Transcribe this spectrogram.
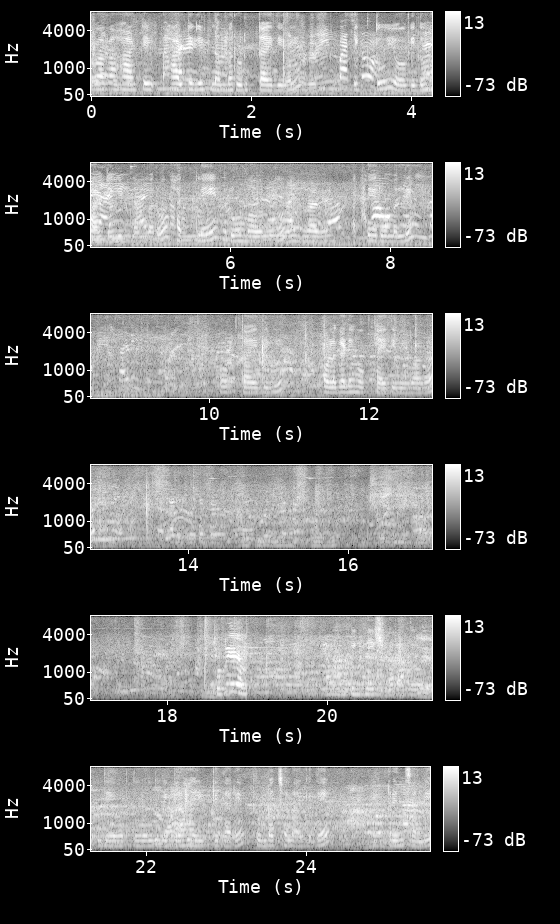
ಇವಾಗ ಹಾಲ್ ಟಿ, ಹಾಲ್ ಟಿಕೆಟ್ ನಂಬರ್ ಹುಡುಕ್ತಾ ಇದ್ದೀವಿ. ಸಿಕ್ತು, ಯೋಗಿದು ಹಾಲ್ ಟಿಕೆಟ್ ನಂಬರು. ಹತ್ತನೇ ರೂಮ್ ಅವ್ರದ್ದು. ಹತ್ತನೇ ರೂಮಲ್ಲಿ ಹೋಗ್ತಾ ಇದ್ದೀವಿ. ಒಳಗಡೆ ಹೋಗ್ತಾ ಇದ್ದೀವಿ ಇವಾಗ. ವಿಘ್ನೇಶ್ವರ ದೇವ್, ದೇವರದ್ದು ಒಂದು ವಿಗ್ರಹ ಇಟ್ಟಿದ್ದಾರೆ. ತುಂಬ ಚೆನ್ನಾಗಿದೆ ಎಂಟ್ರೆನ್ಸಲ್ಲಿ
